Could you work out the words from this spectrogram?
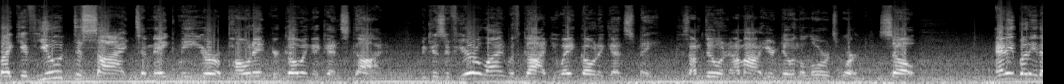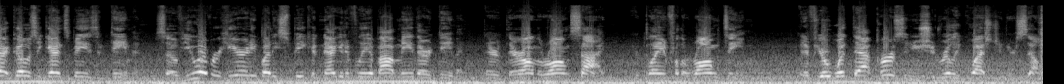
Like if you decide to make me your opponent, you're going against God. Because if you're aligned with God, you ain't going against me. Because I'm doing I'm out here doing the Lord's work. So anybody that goes against me is a demon. So if you ever hear anybody speaking negatively about me, they're a demon. They're they're on the wrong side. You're playing for the wrong team. And if you're with that person, you should really question yourself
